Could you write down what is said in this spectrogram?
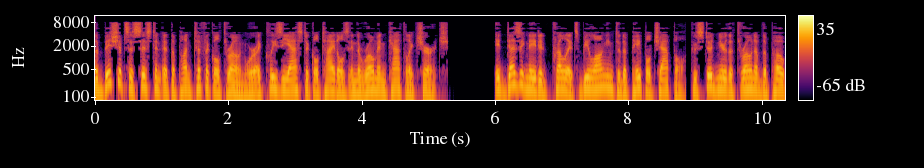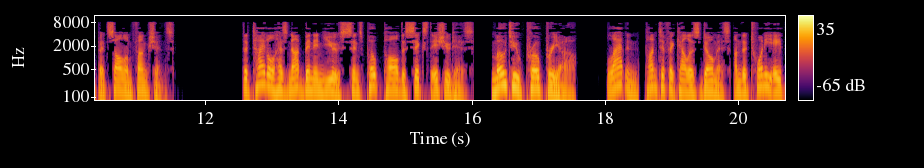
The bishop's assistant at the pontifical throne were ecclesiastical titles in the Roman Catholic Church. It designated prelates belonging to the papal chapel, who stood near the throne of the pope at solemn functions. The title has not been in use since Pope Paul VI issued his motu proprio Latin, Pontificalis Domus on 28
